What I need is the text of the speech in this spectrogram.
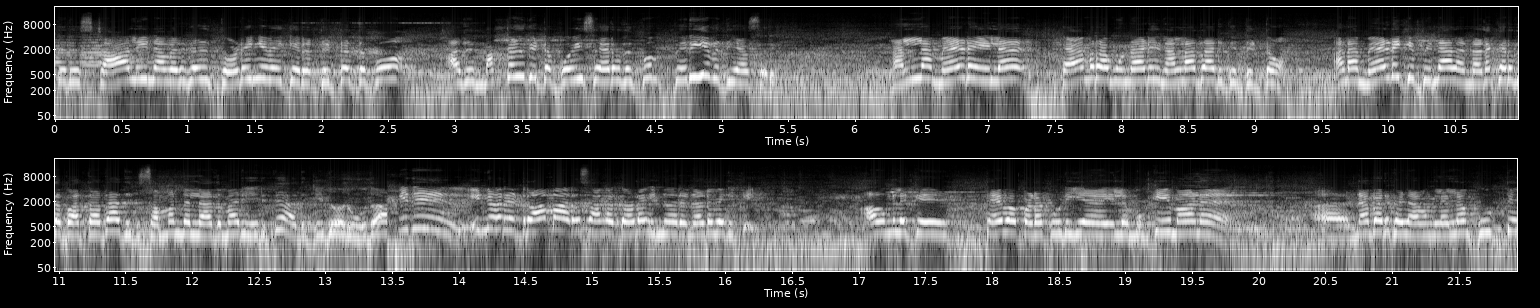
திரு ஸ்டாலின் அவர்கள் தொடங்கி வைக்கிற திட்டத்துக்கும் அது மக்கள்கிட்ட போய் சேர்றதுக்கும் பெரிய வித்தியாசம் இருக்குது நல்ல மேடையில் கேமரா முன்னாடி நல்லா தான் இருக்குது திட்டம். ஆனால் மேடைக்கு பின்னால் நடக்கிறத பார்த்தா தான் அதுக்கு சம்மந்தம் இல்லாத மாதிரி இருக்குது அதுக்கு இது ஒரு உதா இது இன்னொரு ட்ராமா அரசாங்கத்தோட இன்னொரு நடவடிக்கை. அவங்களுக்கு தேவைப்படக்கூடிய இல்லை முக்கியமான நபர்கள் அவங்களெல்லாம் கூப்பிட்டு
